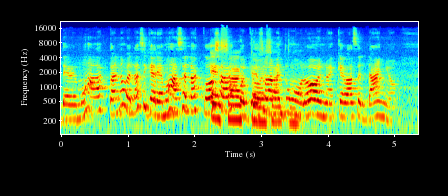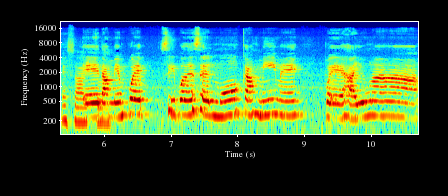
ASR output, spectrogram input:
debemos adaptarnos, ¿verdad? Si queremos hacer las cosas, porque es solamente un olor, no es que va a hacer daño. Exacto. Eh, también pues sí puede ser moscas, mimes, pues hay una,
